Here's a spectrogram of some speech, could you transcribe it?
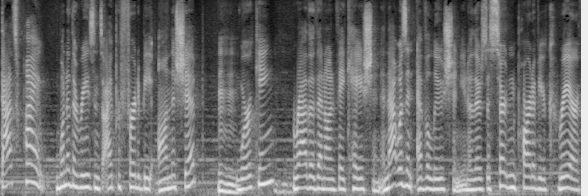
that's why one of the reasons I prefer to be on the ship Mm-hmm. working rather than on vacation. And that was an evolution. You know, there's a certain part of your career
